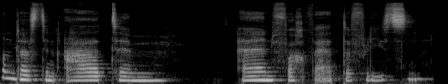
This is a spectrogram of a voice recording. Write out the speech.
Und lass den Atem einfach weiter fließen.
